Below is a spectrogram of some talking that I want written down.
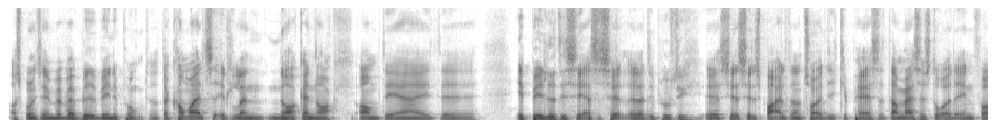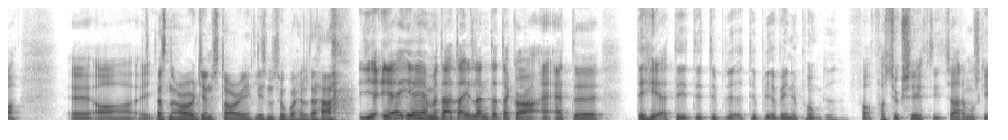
og spurgte til hvad, blev vendepunktet? Der kommer altid et eller andet nok er nok, om det er et... Øh, et billede, de ser af sig selv, eller de pludselig øh, ser selv spejlet, når tøj, de ikke kan passe. Der er masser af historier derinde for. Øh, og, Der er sådan en origin story, ligesom superhelte har. ja, ja, ja, men der, der er et eller andet, der, der gør, at, øh, det her, det, det, det, bliver, det bliver vendepunktet for, for succes, fordi så er det måske,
